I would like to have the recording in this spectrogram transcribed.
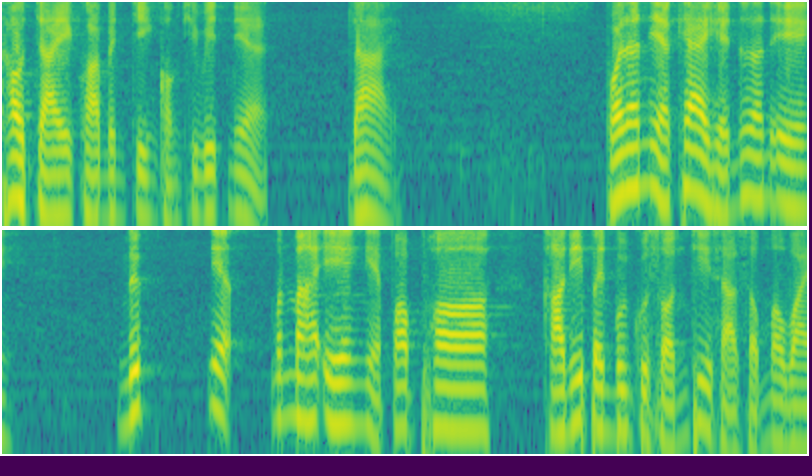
เข้าใจความเป็นจริงของชีวิตเนี่ยได้ เพราะนั้นเนี่ยแค่เห็นเท่านั้นเอง นึกเนี่ยมันมาเองเนี่ยพอพอ คราวนี้เป็นบุญกุศลที่สะสมมาไว้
